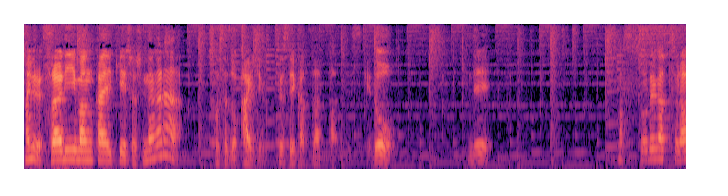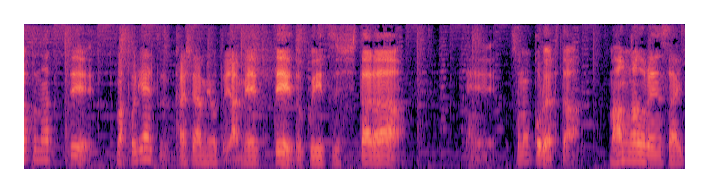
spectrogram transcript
あ、いわゆるサラリーマン会計士をしながら小説を書いていくっていう生活だったんですけどで、まあ、それが辛くなって、まあ、とりあえず会社辞めようと辞めて独立したら、えー、その頃やってた漫画の連載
